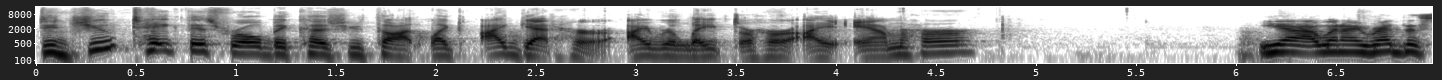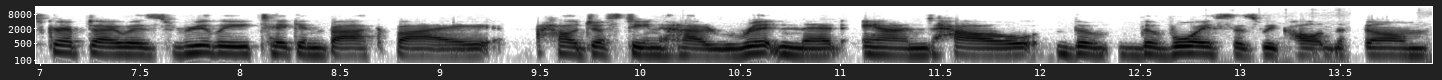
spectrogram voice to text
Did you take this role because you thought, like, I get her, I relate to her, I am her? Yeah, when I read the script, I was really taken back by how Justine had written it and how the the voice, as we call it in the film,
